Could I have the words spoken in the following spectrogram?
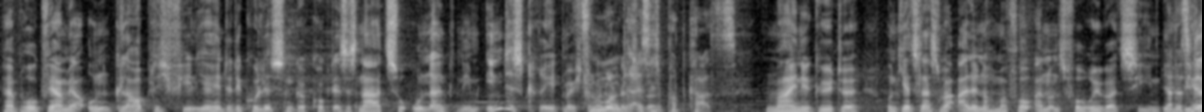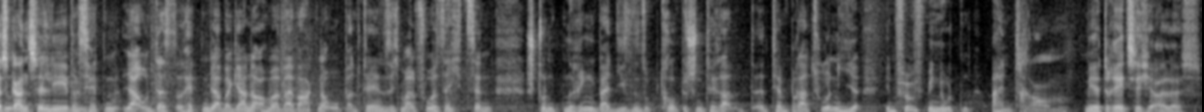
Herr Brug, wir haben ja unglaublich viel hier hinter die Kulissen geguckt. Es ist nahezu unangenehm, indiskret möchte man 35 Podcasts. Meine Güte. Und jetzt lassen wir alle noch mal vor, an uns vorüberziehen. Ja, das Wie hätten, das ganze Leben. Das hätten, ja, und das hätten wir aber gerne auch mal bei Wagner-Opern. Stellen Sie sich mal vor, 16 Stunden Ring bei diesen subtropischen Tera äh, Temperaturen hier in fünf Minuten. Ein Traum. Mir dreht sich alles.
